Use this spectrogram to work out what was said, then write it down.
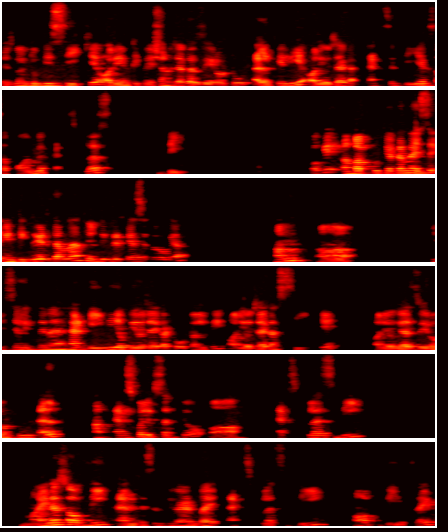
is going to be ck और ये इंटीग्रेशन हो जाएगा ज़ीरो टू l के लिए और ये हो जाएगा x dx अपॉन में x प्लस d. ओके अब आपको क्या करना है? इसे इंटीग्रेट करना है तो इंटीग्रेट कैसे करोगे हम आ, इसे लिख देना है dv अब ये हो जाएगा टोटल v और ये हो जाएगा ck और ये हो गया ज़ीरो टू एल। आप x को लिख सकते हो x plus D minus of D and this is divide by x plus D of D right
